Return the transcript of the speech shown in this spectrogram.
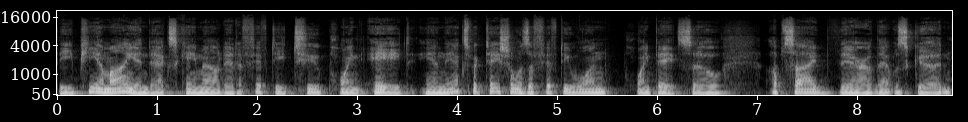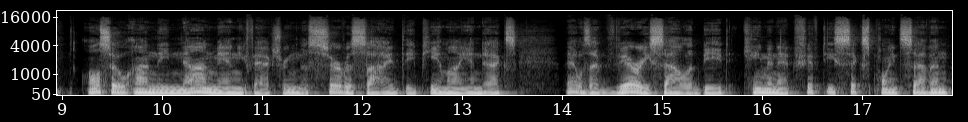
The PMI index came out at a 52.8, and the expectation was a 51.8. So upside there. That was good. Also, on the non manufacturing, the service side, the PMI index, that was a very solid beat. Came in at 56.7,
